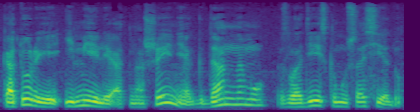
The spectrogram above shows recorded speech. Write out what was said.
которые имели отношение к данному злодейскому соседу.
